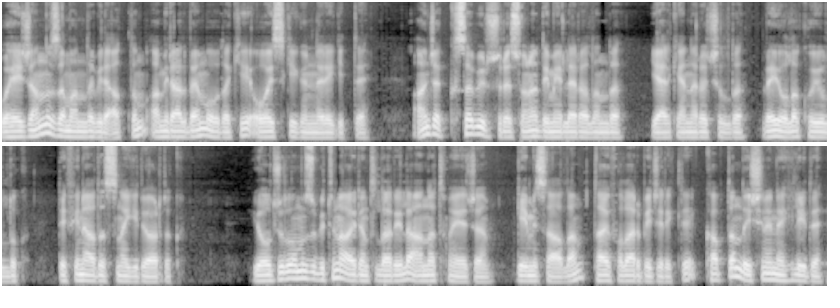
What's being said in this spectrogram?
Bu heyecanlı zamanda bile aklım Amiral Benbow'daki o eski günlere gitti. Ancak kısa bir süre sonra demirler alındı. Yelkenler açıldı ve yola koyulduk. Define adasına gidiyorduk. Yolculuğumuzu bütün ayrıntılarıyla anlatmayacağım. Gemi sağlam, tayfalar becerikli, kaptan da işinin ehliydi.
